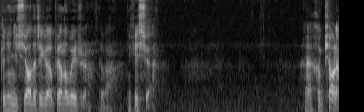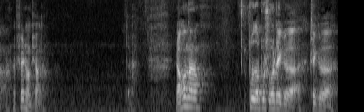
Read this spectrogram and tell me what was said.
根据你需要的这个不一样的位置，对吧？你可以选。哎，很漂亮啊，非常漂亮。对，然后呢，不得不说这个这个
